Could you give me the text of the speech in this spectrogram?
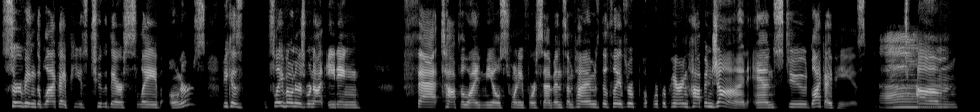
serving the black eyed peas to their slave owners because slave owners were not eating fat top of the line meals 24/7 sometimes the slaves were were preparing Hoppin' John and stewed black eyed peas ah. um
